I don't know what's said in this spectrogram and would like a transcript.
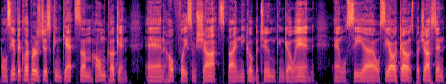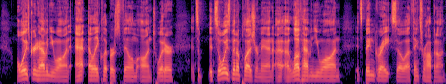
and we'll see if the Clippers just can get some home cooking and hopefully some shots by Nico Batum can go in, and we'll see. Uh, we'll see how it goes. But Justin, always great having you on at LA Clippers Film on Twitter. It's a it's always been a pleasure, man. I, I love having you on. It's been great. So uh, thanks for hopping on.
